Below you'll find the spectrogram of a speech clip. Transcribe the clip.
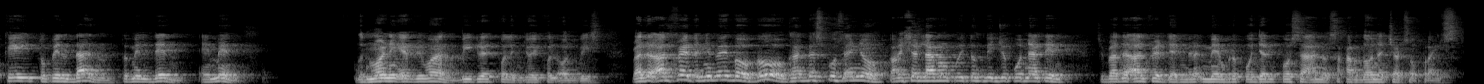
Kay Tupildan, Tumilden, Amen. Good morning everyone. Be grateful and joyful always. Brother Alfred, ano nuevo? Bro, God bless po sa inyo. Pakishare lamang po itong video po natin. Si Brother Alfred, yan, membro po dyan po sa, ano, sa Cardona Church of Christ.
